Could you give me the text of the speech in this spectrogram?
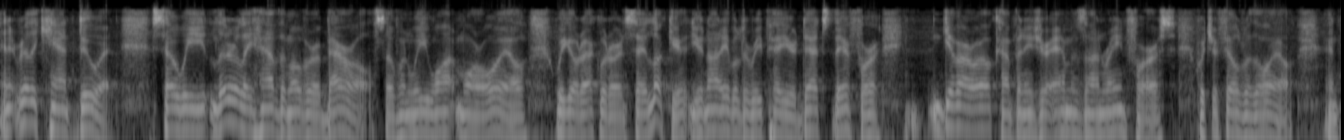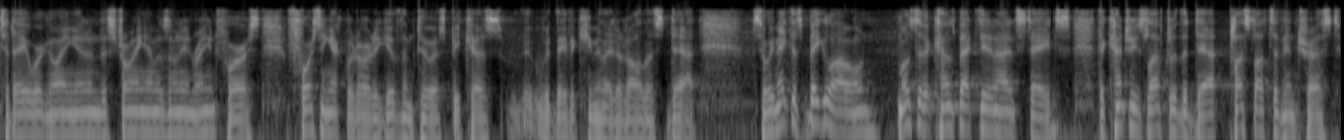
And it really can't do it. So we literally have them over a barrel. So when we want more oil, we go to Ecuador and say, look, you- you're not able to repay your debts, therefore give our oil companies your Amazon rainforests, which are filled with oil. And today we're going in and destroying Amazonian rainforests, forcing Ecuador to give them to us because they've accumulated all this debt. So we make this big loan. Most of it comes back to the United States. The country's left with the debt plus lots of interest,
